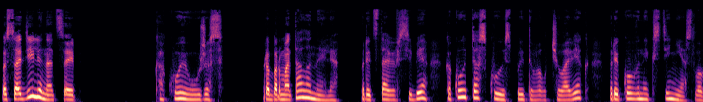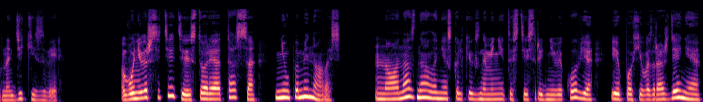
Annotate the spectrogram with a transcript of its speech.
посадили на цепь. «Какой ужас!» — пробормотала Неля, представив себе, какую тоску испытывал человек, прикованный к стене, словно дикий зверь. В университете история Тасса не упоминалась, но она знала нескольких знаменитостей Средневековья и эпохи Возрождения,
